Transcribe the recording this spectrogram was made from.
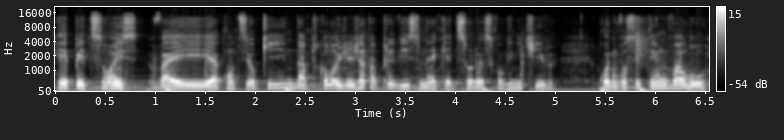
repetições, vai acontecer o que na psicologia já está previsto, né? Que é dissonância cognitiva. Quando você tem um valor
